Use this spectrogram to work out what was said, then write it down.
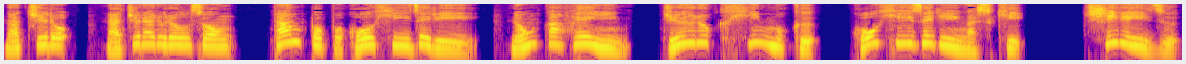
ナチュロ、ナチュラルローソン、タンポポコーヒーゼリー、ノンカフェイン、16品目、コーヒーゼリーが好き。シリーズ。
